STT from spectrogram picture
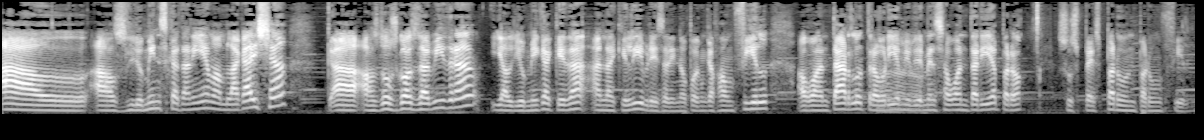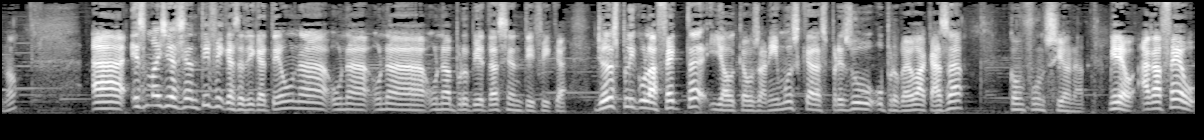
el, els llumins que teníem amb la caixa, que, els dos gots de vidre i el llumí que queda en equilibri. És a dir, no podem agafar un fil, aguantar-lo, trauríem, No, no. evidentment s'aguantaria, però suspès per un, per un fil, no? Uh, és màgia científica, és a dir, que té una, una, una, una propietat científica. Jo us explico l'efecte i el que us animo és que després ho, ho proveu a casa com funciona. Mireu, agafeu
